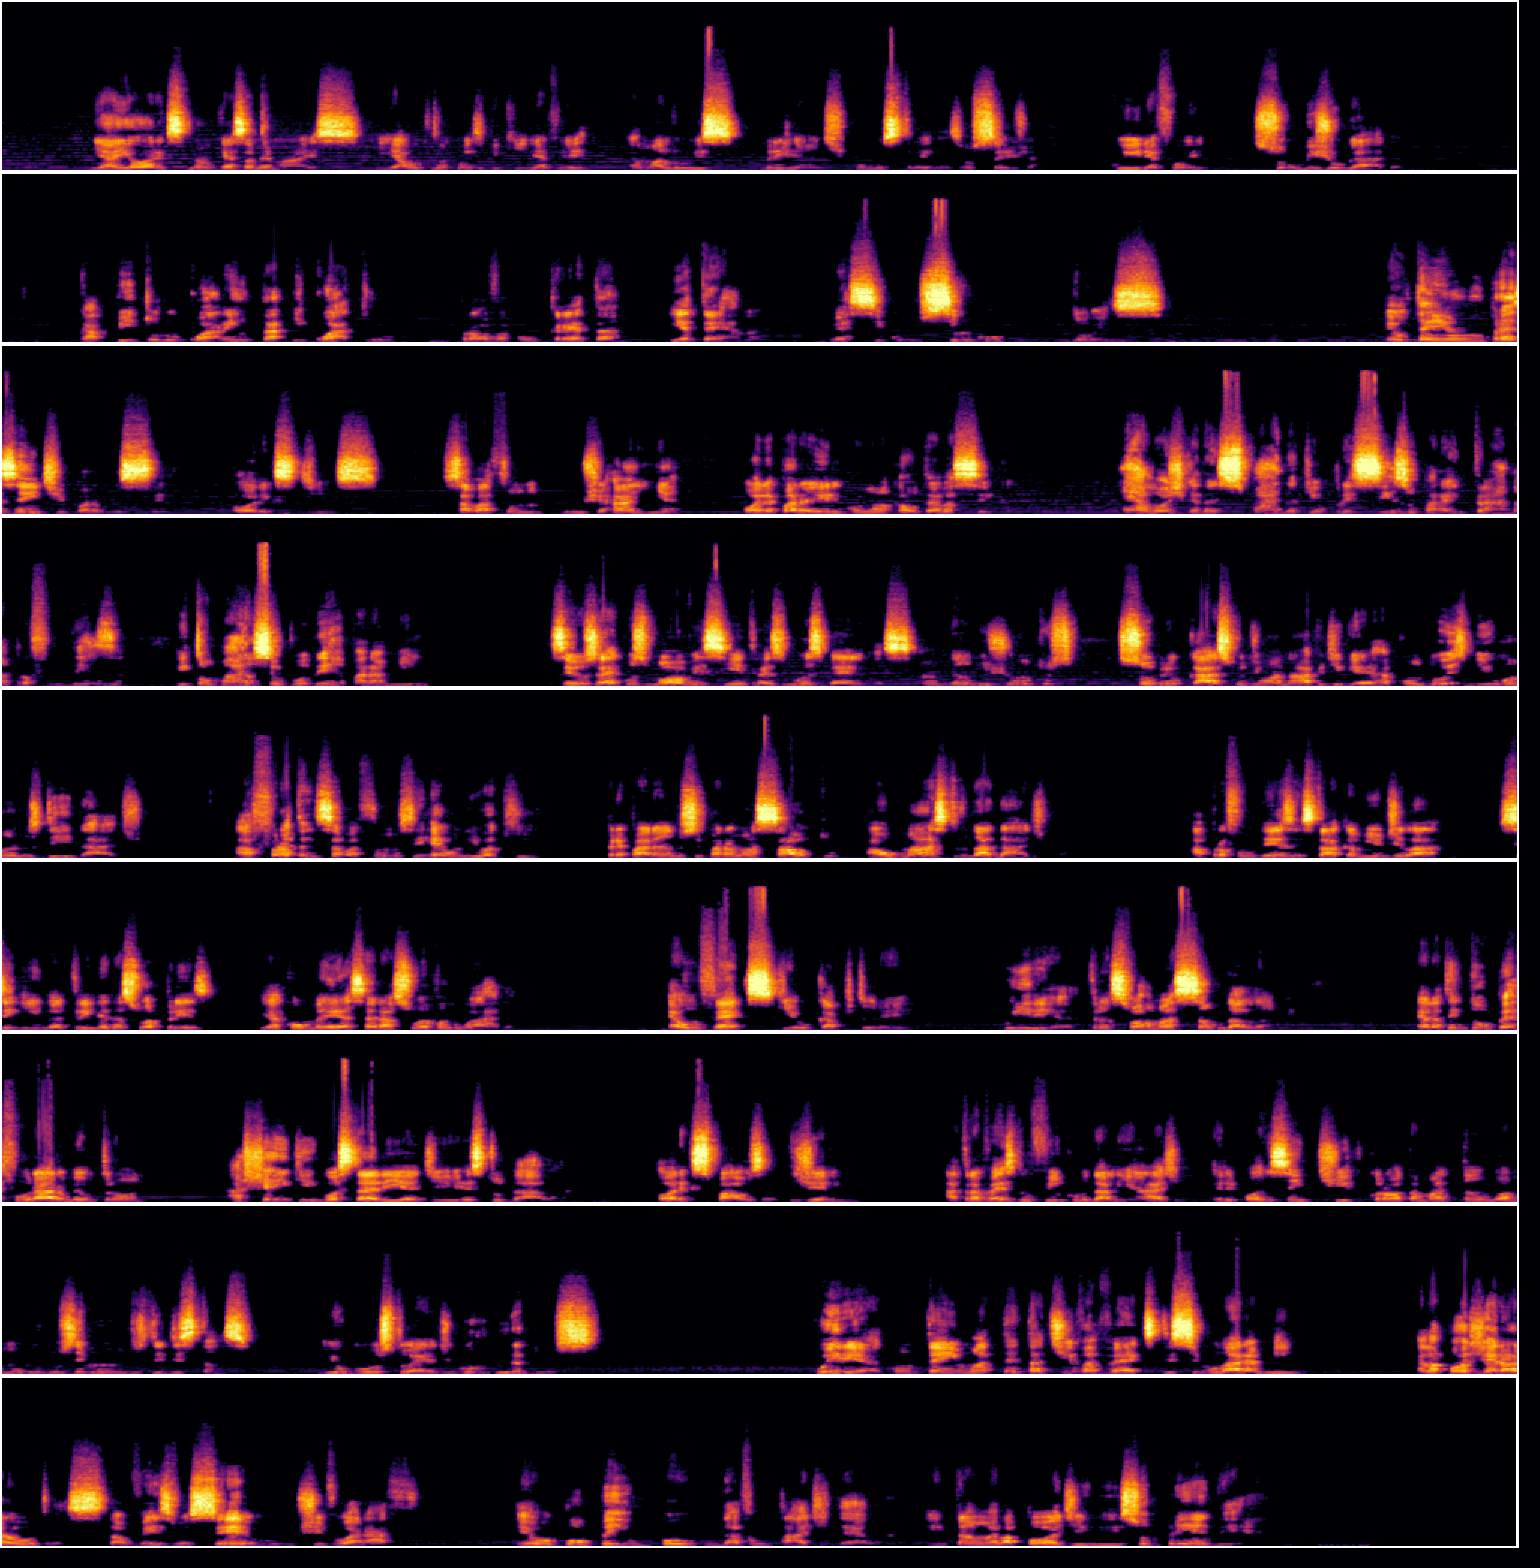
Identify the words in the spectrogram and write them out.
E aí, Oryx não quer saber mais. E a última coisa que queria ver é uma luz brilhante como estrelas. Ou seja, Quiria foi subjugada. Capítulo 44 Prova concreta e eterna. Versículo 5, 2. Eu tenho um presente para você. Oryx diz. Savathun, bruxa rainha, olha para ele com uma cautela seca. É a lógica da espada que eu preciso para entrar na profundeza e tomar o seu poder para mim? Seus ecos movem-se entre as ruas bélicas, andando juntos sobre o casco de uma nave de guerra com dois mil anos de idade. A frota de Savathun se reuniu aqui, preparando-se para um assalto ao mastro da dádiva. A profundeza está a caminho de lá, seguindo a trilha da sua presa, e a colmeia será sua vanguarda. É um Vex que eu capturei. Quiria, transformação da lâmina. Ela tentou perfurar o meu trono. Achei que gostaria de estudá-la. Oryx pausa, digerindo. Através do vínculo da linhagem, ele pode sentir Crota matando a mundos e mundos de distância. E o gosto é de gordura doce. Quiria contém uma tentativa Vex de simular a mim. Ela pode gerar outras, talvez você ou Shivuarath. Eu poupei um pouco da vontade dela, então ela pode lhe surpreender.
